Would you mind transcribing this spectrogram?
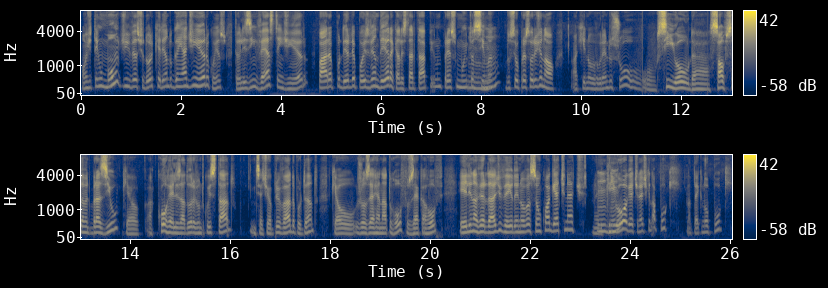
onde tem um monte de investidor querendo ganhar dinheiro com isso. Então eles investem dinheiro para poder depois vender aquela startup num preço muito uhum. acima do seu preço original. Aqui no Rio Grande do Sul, o CEO da South Summit Brasil, que é a co-realizadora junto com o Estado, iniciativa privada, portanto, que é o José Renato Rolf, o Zeca Rolf, ele, na verdade, veio da inovação com a GetNet. Né? Ele uhum. criou a GetNet aqui na PUC, na Tecnopuc,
